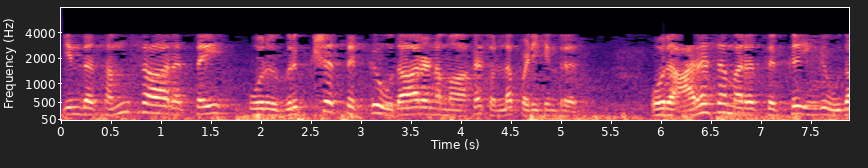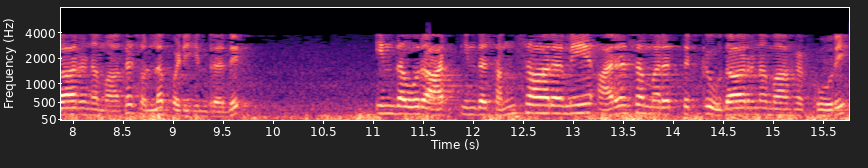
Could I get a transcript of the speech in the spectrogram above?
இந்த சம்சாரத்தை ஒரு விரக்ஷத்துக்கு உதாரணமாக சொல்லப்படுகின்றது. ஒரு அரச மரத்துக்கு இங்கு உதாரணமாக சொல்லப்படுகின்றது. இந்த ஒரு இந்த சம்சாரமே அரச மரத்துக்கு உதாரணமாக கூறி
